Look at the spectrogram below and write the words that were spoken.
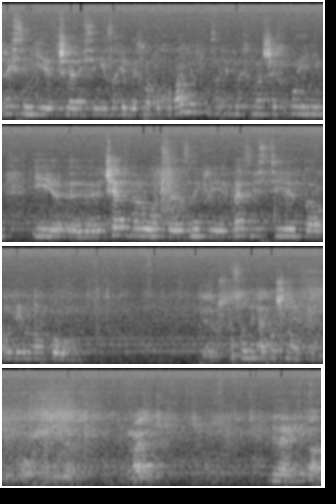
три сім'ї, члени сім'ї загиблих на поховання загиблих наших воїнів. І е, четверо це зниклі безвісті та один полон. Суми також на екрані. Немає звичайно? Біленький, За.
